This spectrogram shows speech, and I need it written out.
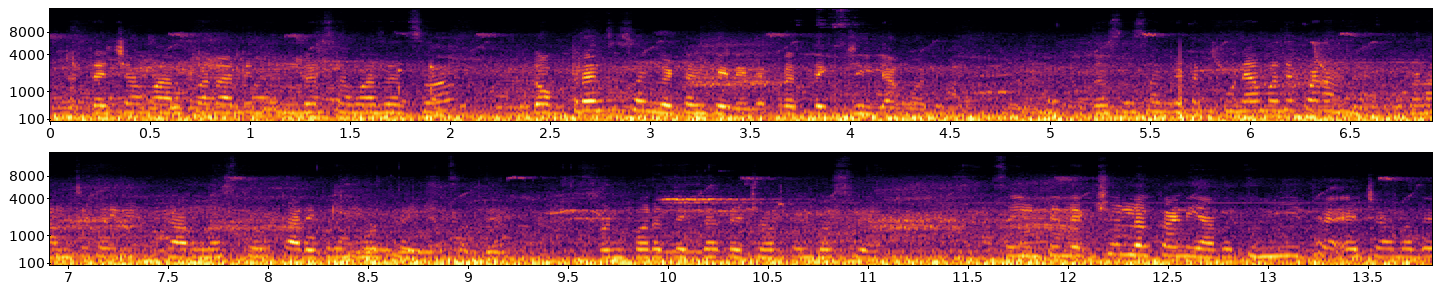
तर त्याच्यामार्फत आम्ही धनगर समाजाचं डॉक्टरांचं संघटन केलेलं आहे प्रत्येक जिल्ह्यामध्ये जसं संघटन पुण्यामध्ये पण आहे. पण आमचे काही कारणास्तव कार्यक्रम होत नाही आहे सध्या. पण परत एकदा त्याच्यावर पण बसूया. असं इंटेलेक्च्युअल लोकांनी आता तुम्ही इथे याच्यामध्ये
